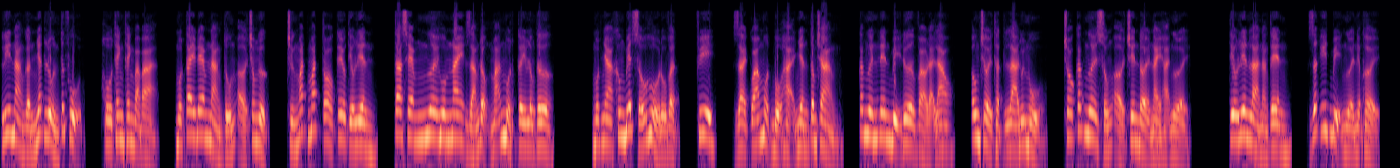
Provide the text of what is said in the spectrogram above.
Ly nàng gần nhất lùn tức phụ, hồ thanh thanh bà bà, một tay đem nàng túm ở trong ngực, trừng mắt mắt to kêu tiêu liên, ta xem ngươi hôm nay dám động mãn một cây lông tơ. Một nhà không biết xấu hổ đồ vật, phi, dài quá một bộ hại nhân tâm tràng, các ngươi nên bị đưa vào đại lao, ông trời thật là đuôi mù, cho các ngươi sống ở trên đời này hại người. Tiêu liên là nàng tên, rất ít bị người niệm khởi,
